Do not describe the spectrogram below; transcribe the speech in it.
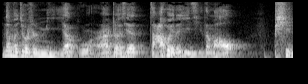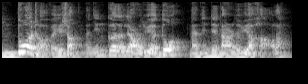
那么就是米呀、果啊这些杂烩在一起这么熬。品多者为胜，那您搁的料越多，那您这当然就越好了。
